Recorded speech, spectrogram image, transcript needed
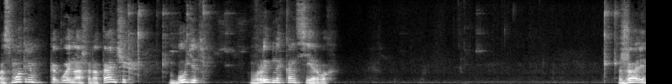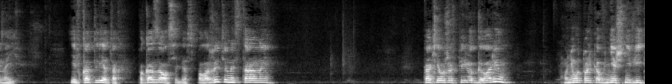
Посмотрим, какой наш ротанчик будет в рыбных консервах. Жареный и в котлетах показал себя с положительной стороны. Как я уже вперед говорил, у него только внешний вид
